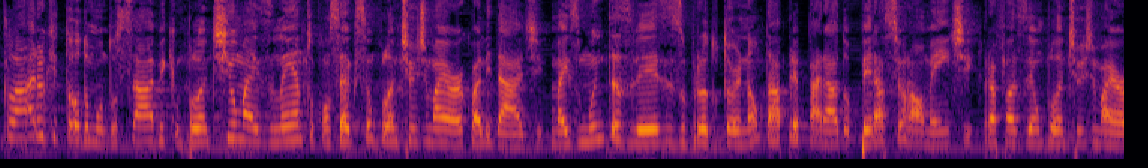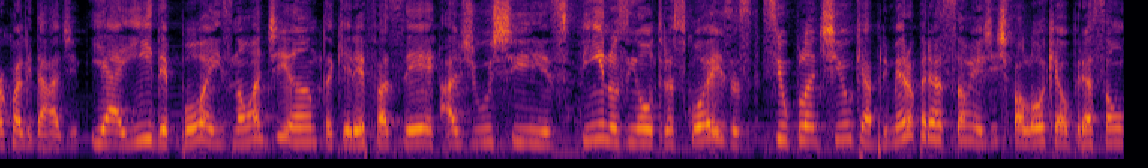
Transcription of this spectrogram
Claro que todo mundo sabe que um plantio mais lento consegue ser um plantio de maior qualidade, mas muitas vezes o produtor não está preparado operacionalmente para fazer um plantio de maior qualidade. E aí depois não adianta querer fazer ajustes finos em outras coisas se o plantio, que é a primeira operação, e a gente falou que é a operação,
